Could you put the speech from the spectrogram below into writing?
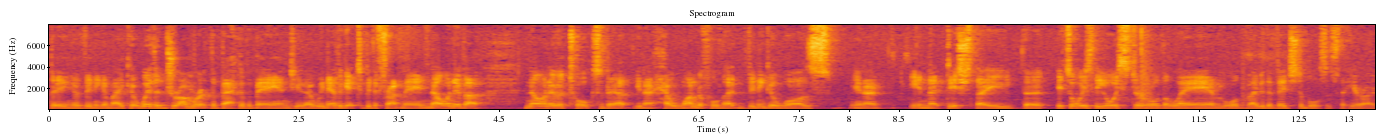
being a vinegar maker. We're the drummer at the back of the band. You know, we never get to be the front man. No one ever no one ever talks about you know how wonderful that vinegar was. You know, in that dish, they the it's always the oyster or the lamb or maybe the vegetables that's the hero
